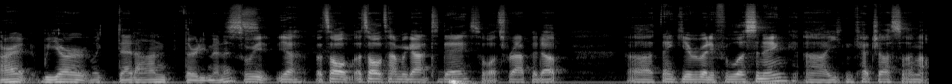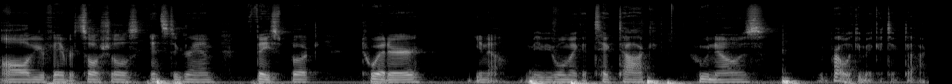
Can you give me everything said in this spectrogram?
All right we are like dead on 30 minutes. Sweet. Yeah that's all that's all the time we got today so let's wrap it up. Uh, thank you everybody for listening. Uh, you can catch us on all of your favorite socials instagram facebook twitter you know maybe we'll make a tiktok who knows? We probably could make a TikTok.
